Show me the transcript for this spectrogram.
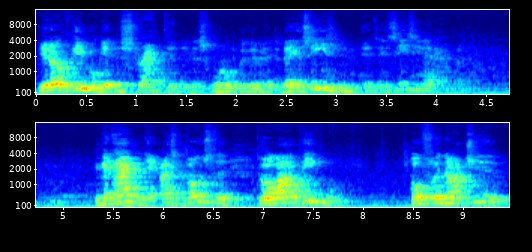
You know, people get distracted in this world we live in today. It's easy, it's, easy to. It can happen, I suppose, to, to a lot of people. Hopefully not you.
